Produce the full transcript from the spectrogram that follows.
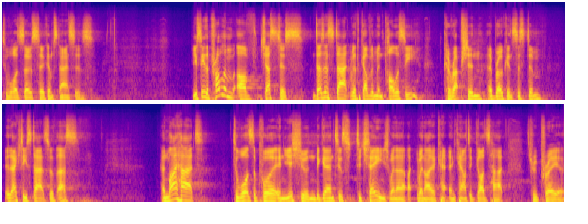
towards those circumstances. You see, the problem of justice doesn't start with government policy corruption, a broken system. It actually starts with us. And my heart towards the poor in Yishun began to, to change when I, when I encountered God's heart through prayer.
